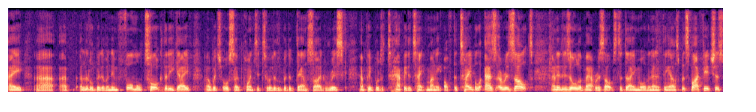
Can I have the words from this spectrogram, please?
a, uh, a, a, little bit of an informal talk that he gave uh, which also pointed to a little bit of downside risk and people to, happy to take money off the table as a result. And it is all about results today more than anything else. But SPI futures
